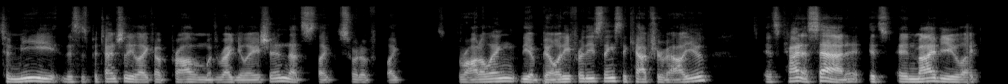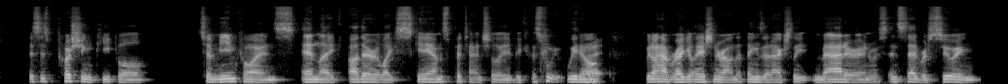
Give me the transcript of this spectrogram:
to me, this is potentially like a problem with regulation that's like sort of like throttling the ability for these things to capture value. It's kind of sad. It's in my view, like this is pushing people to meme coins and like other like scams potentially because we, we don't right. we don't have regulation around the things that actually matter and instead we're suing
